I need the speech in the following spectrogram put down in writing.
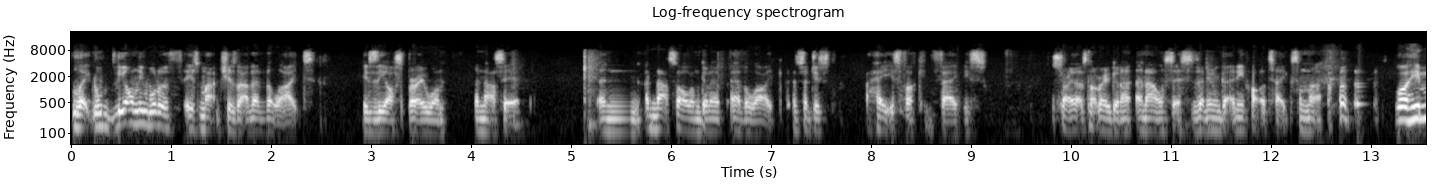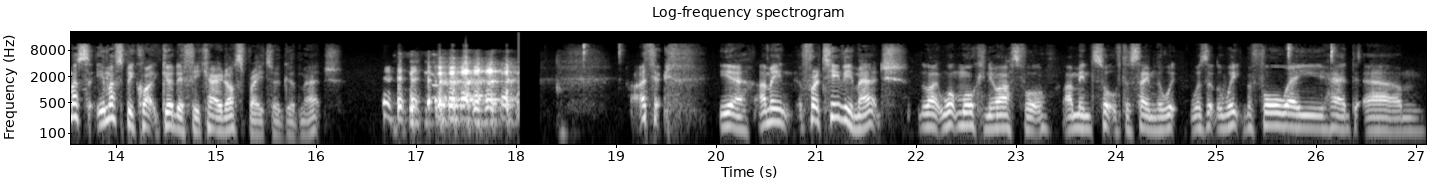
like the only one of his matches that I've ever liked is the Ospreay one, and that's it. And and that's all I'm gonna ever like. Because I just I hate his fucking face. Sorry, that's not very good analysis. Has anyone got any hotter takes on that? Well, he must he must be quite good if he carried Ospreay to a good match. I think, yeah. I mean, for a TV match, like what more can you ask for? I mean, sort of the same. The week was it the week before where you had um,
